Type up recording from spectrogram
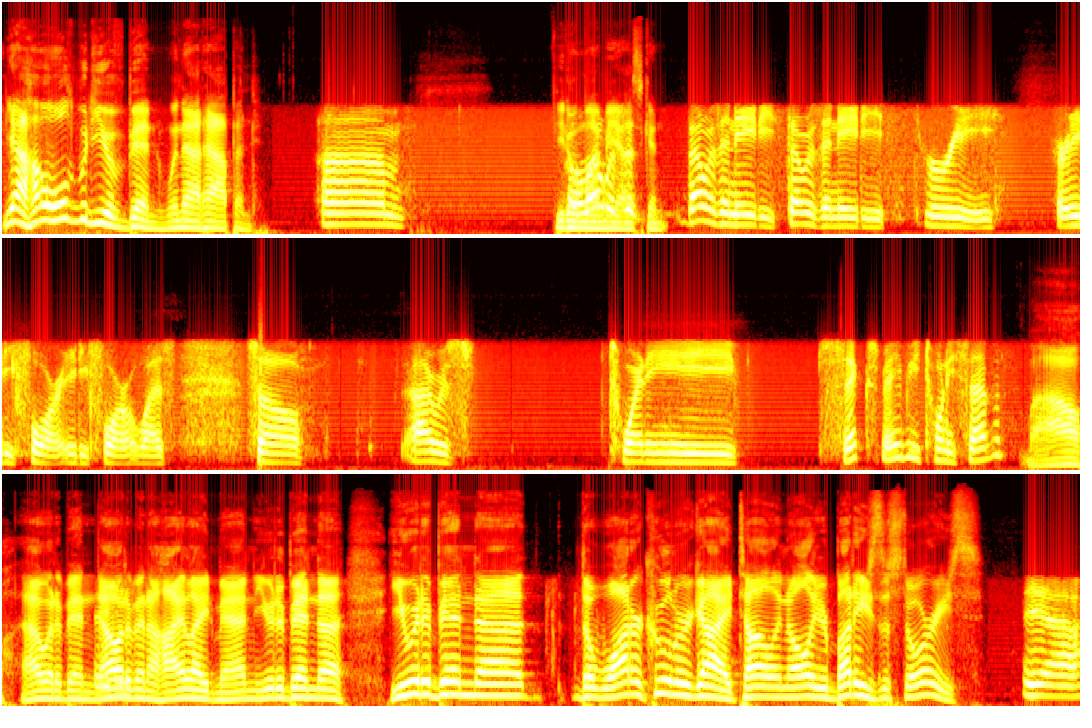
Yeah, how old would you have been when that happened? Um, if you don't well, mind me asking. A, that was in eighty. That was in eighty three or eighty four. Eighty four it was. So I was twenty six, maybe twenty seven. Wow, that would have been maybe. that would have been a highlight, man. You would have been uh, you would have been uh, the water cooler guy telling all your buddies the stories. Yeah,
